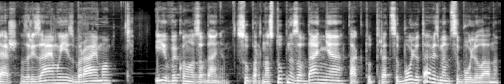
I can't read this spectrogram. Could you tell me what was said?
Теж зрізаємо її, збираємо. І виконали завдання. Супер. Наступне завдання. Так, тут треба цибулю. Та візьмемо цибулю, ладно.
